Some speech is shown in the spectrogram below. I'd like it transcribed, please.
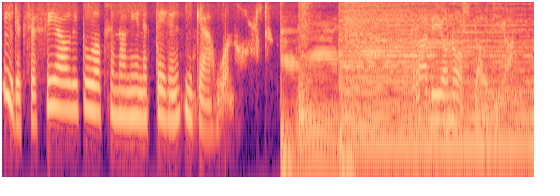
yhdeksäs sija oli tuloksena niin, että ei se nyt mikään huono ollut. Radio Nostalgia.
